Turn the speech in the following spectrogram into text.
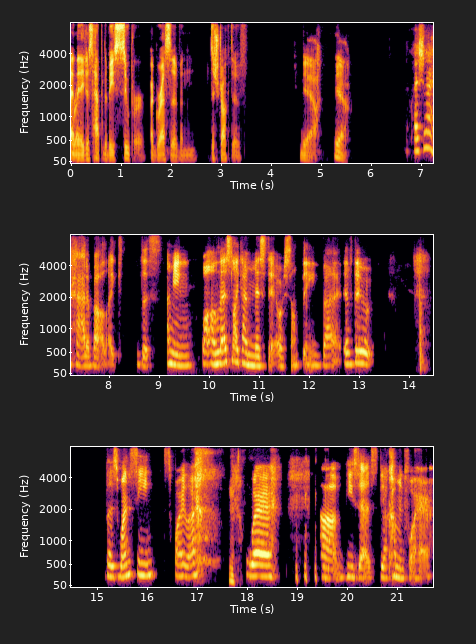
and Right. they just happen to be super aggressive and destructive. Yeah yeah A question I had about like this. I mean, well, unless like I missed it or something, but if there there's one scene, spoiler, Mm. where um he says they're coming for her.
